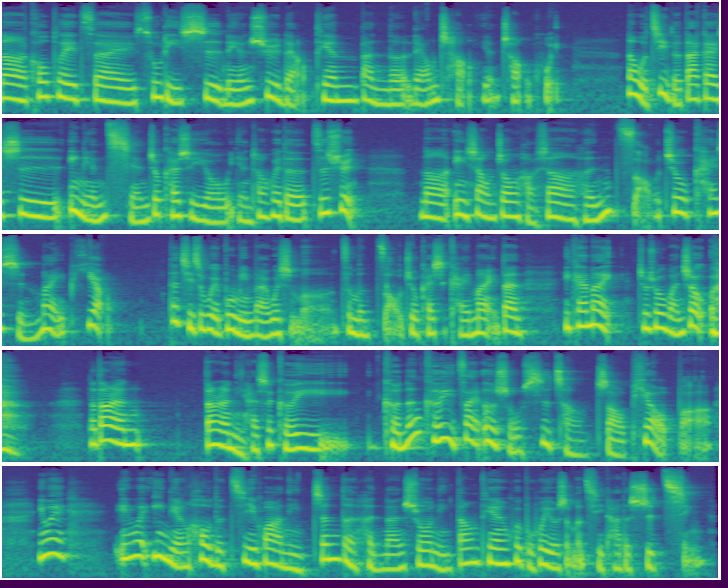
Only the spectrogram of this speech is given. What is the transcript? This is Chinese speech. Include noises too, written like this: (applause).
那 Coldplay 在苏黎世连续两天办了两场演唱会。那我记得大概是一年前就开始有演唱会的资讯。那印象中好像很早就开始卖票，但其实我也不明白为什么这么早就开始开卖。但一开卖就说完售，(laughs) 那当然，当然你还是可以，可能可以在二手市场找票吧。因为因为一年后的计划，你真的很难说你当天会不会有什么其他的事情。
